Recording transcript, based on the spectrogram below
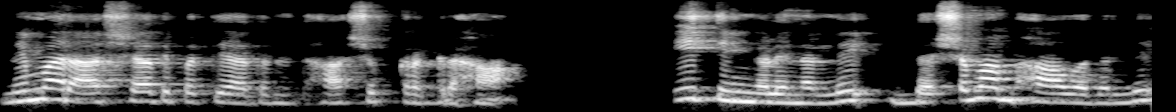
ನಿಮ್ಮ ರಾಶ್ಯಾಧಿಪತಿಯಾದಂತಹ ಶುಕ್ರ ಗ್ರಹ ಈ ತಿಂಗಳಿನಲ್ಲಿ ದಶಮ ಭಾವದಲ್ಲಿ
